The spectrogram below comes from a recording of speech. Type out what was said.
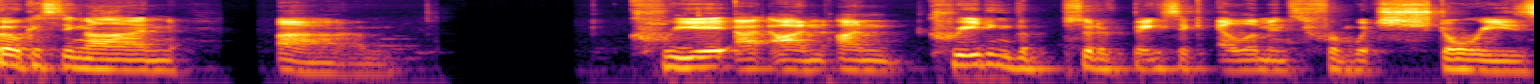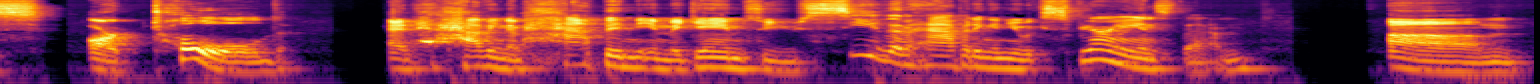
focusing on um, create uh, on on creating the sort of basic elements from which stories are told and having them happen in the game so you see them happening and you experience them. Um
